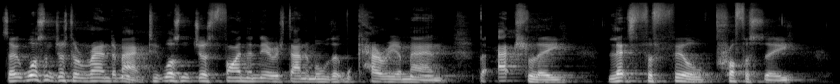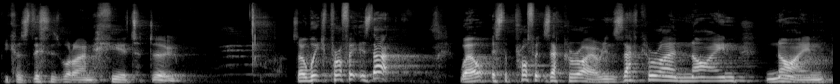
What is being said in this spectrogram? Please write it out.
So it wasn't just a random act. It wasn't just find the nearest animal that will carry a man, but actually, let's fulfill prophecy because this is what I'm here to do. So, which prophet is that? Well, it's the prophet Zechariah. And in Zechariah 9 9,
